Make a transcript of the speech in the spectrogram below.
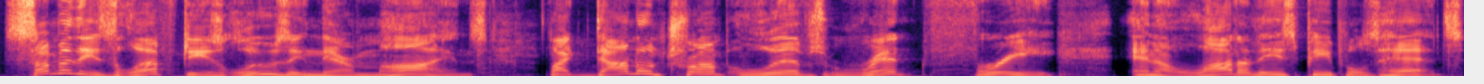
Some of these lefties losing their minds. Like Donald Trump lives rent free in a lot of these people's heads.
